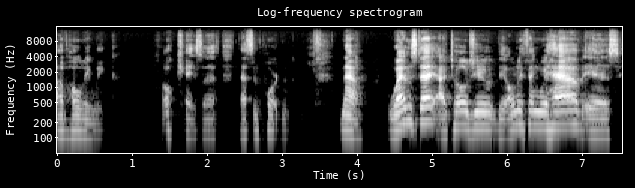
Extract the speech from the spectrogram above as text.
of Holy Week. Okay, so that's important. Now, Wednesday, I told you the only thing we have is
